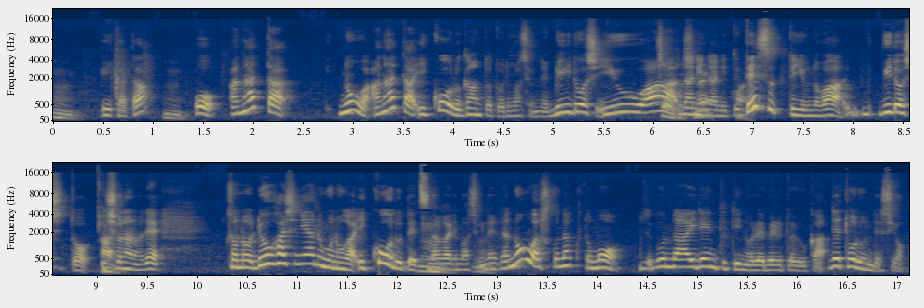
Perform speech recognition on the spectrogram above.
うん。言い方うん。をあなた脳はあなたイコールがんと取りますよね。B 動詞 You そうはですね何々って、はいですっていうのは B 動詞と一緒なので、その両端にあるものがイコールでつながりますよね。うんで脳は少なくとも自分のアイデンティティのレベルというかで取るんですよ。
